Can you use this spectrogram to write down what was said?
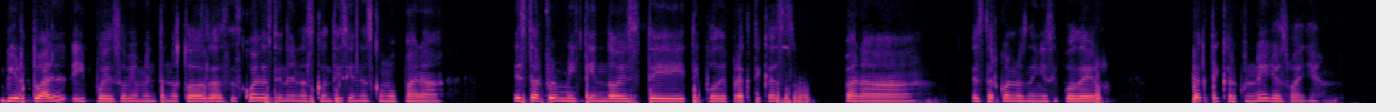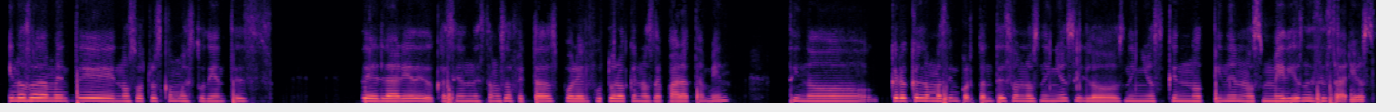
virtual y pues obviamente no todas las escuelas tienen las condiciones como para estar permitiendo este tipo de prácticas para estar con los niños y poder practicar con ellos, vaya. Y no solamente nosotros como estudiantes del área de educación estamos afectados por el futuro que nos depara también, sino creo que lo más importante son los niños y los niños que no tienen los medios necesarios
